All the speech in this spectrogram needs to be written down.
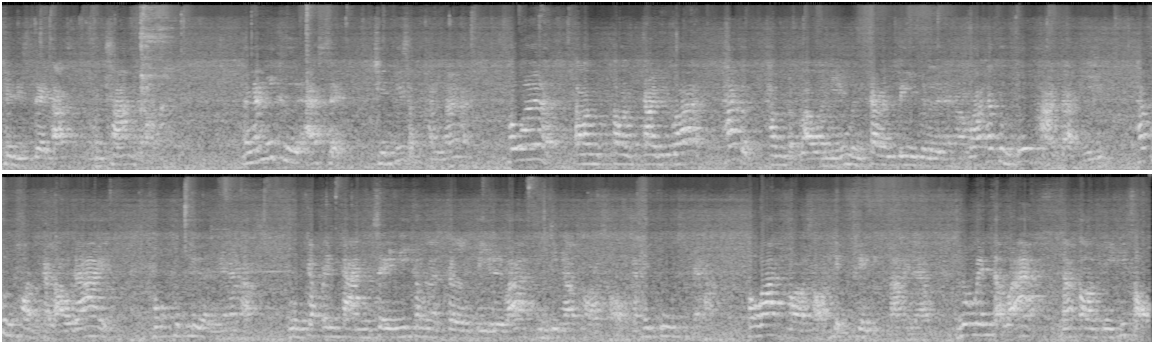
เครดิตสเตตัสมันสร้างแล้วดังนั้นนี่คือแอสเซทชิ้นที่สำคัญมาก เพราะว่าตอนตอนกลายเป็นว่าถ้าเกิดทำกับเราอันนี้เหมือนการันตีไปเลยนะคะว่าถ้าคุณกู้ผ่านแบบนี้ ถ้าคุณผ่อนกับเราได้ครบทุกเดือนเนี่ยนะคะ เหมือนกับเป็นการเซนี้กำลังการันตีเลยว่าจริงๆแล้วทอสจะให้กู้ถูกไหมคะเพราะว่าทอสเห็นเครดิตตายแล้วยกเว้นแต่ว่าณตอนปีที่สอง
